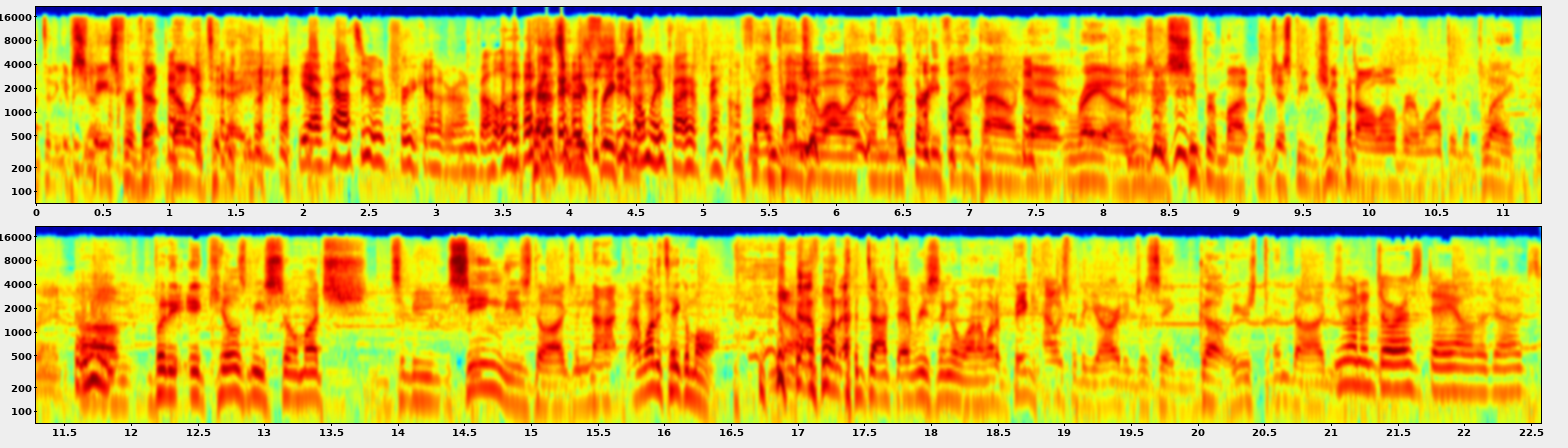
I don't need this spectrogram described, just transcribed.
wanted to give space for Ve- Bella today. yeah, Patsy would freak out around Bella. Patsy would freak She's out. only five pounds. Five pound Chihuahua and my 35 pound uh, Rhea, who's a super mutt, would just be jumping all over and wanting to play. Right. Um, but it, it kills me so much to be seeing these dogs and not. I want to take them all. I want to adopt every single one. I want a big house with a yard and just say, go. Here's 10 dogs. You want to Doris Day all the dogs?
